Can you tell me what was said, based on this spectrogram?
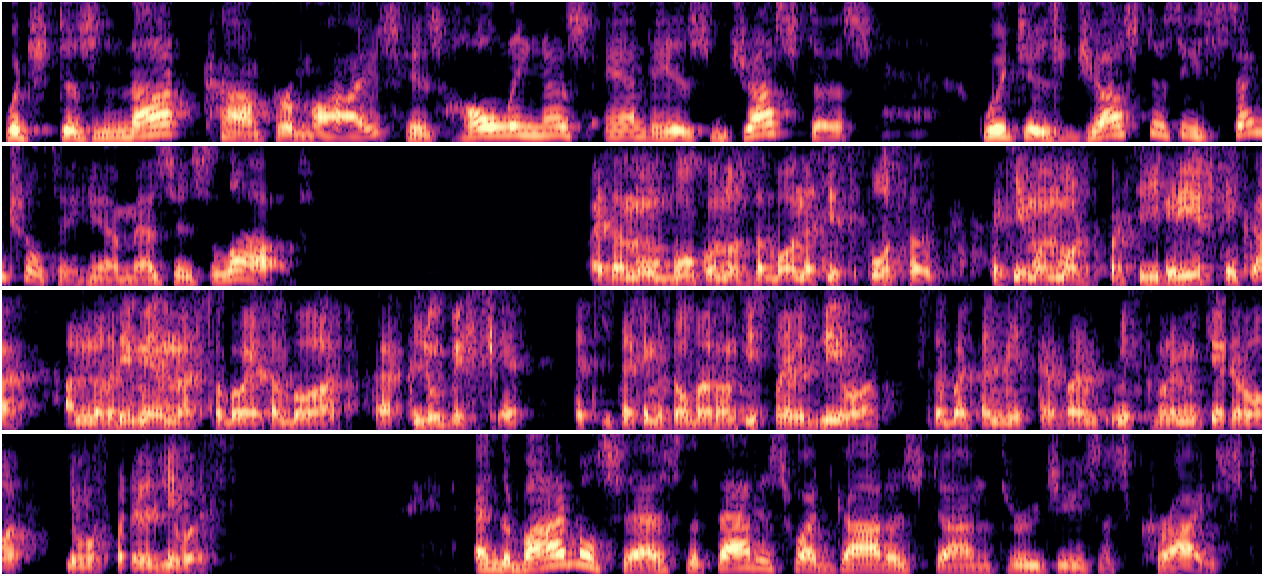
which does not compromise his holiness and his justice, which is just as essential to him as his love. Поэтому Богу нужно было найти способ, каким он может простить грешника, одновременно, чтобы это было как любяще, так и таким же образом и справедливо, чтобы это не скомпрометировало его справедливость. And the Bible says that that is what God has done through Jesus Christ.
